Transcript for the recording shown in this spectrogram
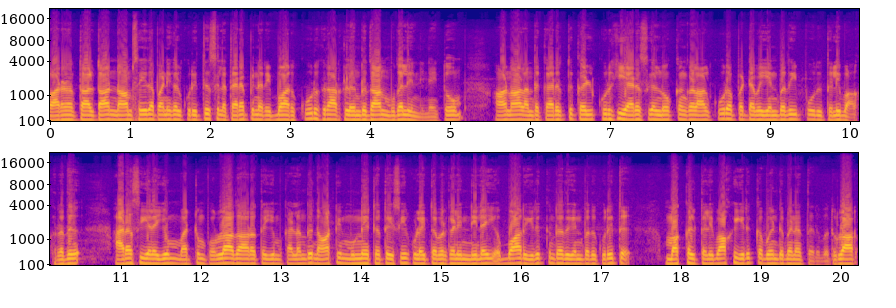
காரணத்தால் தான் நாம் செய்த பணிகள் குறித்து சில தரப்பினர் இவ்வாறு கூறுகிறார்கள் என்றுதான் முதலில் நினைத்தோம். ஆனால் அந்த கருத்துக்கள் குறுகிய அரசியல் நோக்கங்களால் கூறப்பட்டவை என்பது இப்போது தெளிவாகிறது. அரசியலையும் மற்றும் பொருளாதாரத்தையும் கலந்து நாட்டின் முன்னேற்றத்தை சீர்குலைத்தவர்களின் நிலை எவ்வாறு இருக்கின்றது என்பது குறித்து மக்கள் தெளிவாக இருக்க வேண்டும் என தெரிவித்துள்ளார்.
